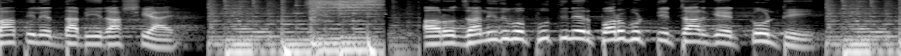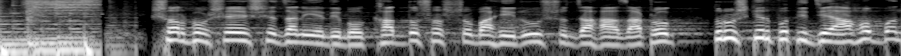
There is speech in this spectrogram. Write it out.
বাতিলের দাবি রাশিয়ায়। আরও জানিয়ে দেব পুতিনের পরবর্তী টার্গেট কোনটি। সর্বশেষ জানিয়ে দেব, খাদ্যশস্যবাহী রুশ জাহাজ আটক, তুরস্কের প্রতি যে আহ্বান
